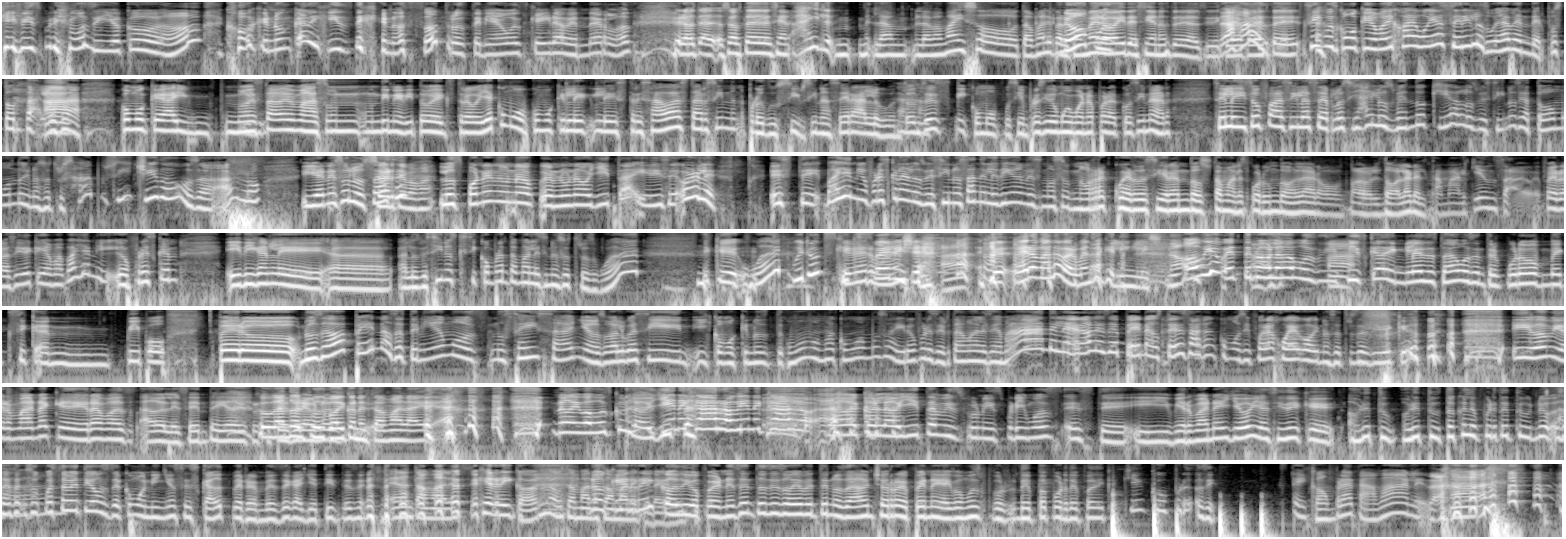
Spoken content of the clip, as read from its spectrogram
Y mis primos y yo como, ¿ah? Como que nunca dijiste que nosotros teníamos que ir a venderlos. Pero, o sea, ustedes decían, ay, la, la- mamá hizo tamales para No, comer pues- hoy, decían ustedes, así de que Ajá, para ustedes. Sí, pues como que mi mamá dijo, ay, voy a hacer y los voy a vender. Pues total, o Ah. sea, como que ay, no está de más un, un dinerito extra. O ella como, como que le, le estresaba estar sin producir, sin hacer algo. Entonces, y como pues siempre ha sido muy buena para cocinar, se le hizo fácil hacerlos y, ay, los vendo aquí a los vecinos y a todo mundo. Y nosotros, ah, pues sí, chido, o sea, hazlo. Y ya en eso los Suerte, hace, mamá. los pone en una, en una ollita y dice, órale, este, vayan y ofrezcan a los vecinos, ándale, díganles, no sé, no recuerdo si eran dos tamales por un dólar o, o el dólar el tamal, quién sabe, pero así de que llama, vayan y, y ofrezcan y díganle ah, a los vecinos que si compran tamales y nosotros, what? De que, what? We don't Qué speak Spanish. vergüenza. Ah, que era más la vergüenza que el English, ¿no? Obviamente no Ah. hablábamos ni Ah. pizca de inglés, estábamos entre puro Mexican people. Pero nos daba pena, o sea, teníamos, no, seis años o algo así, y como que nos, ¿cómo mamá? ¿Cómo vamos a ir a ofrecer tamales? Y mamá, ándale, no les dé pena, ustedes hagan como si fuera juego, y nosotros así de que... Iba mi hermana que era más adolescente, ella de- Jugando al fútbol unos- con el tamal ahí. No, íbamos con la ollita. viene carro, viene carro. No, con la ollita mis, mis primos, este, y mi hermana y yo, y así de que, ahora tú, ahora tú, toca la puerta tú. No, o sea, Ah. supuestamente íbamos a ser como niños scout, pero en vez de galletitas eran tamales. Eran tamales. Qué rico, a mí me gustan más los No, qué tamales. rico, digo, pero en ese entonces obviamente nos daba un chorro de pena y ahí vamos por depa por depa de que, ¿quién compra? Así. Y compra tamales. Ah.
